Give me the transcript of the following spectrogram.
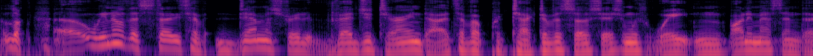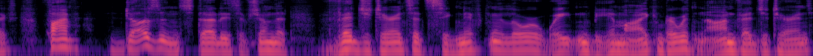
Look, uh, we know that studies have demonstrated vegetarian diets have a protective association with weight and body mass index. Five dozen studies have shown that vegetarians had significantly lower weight and BMI compared with non-vegetarians.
